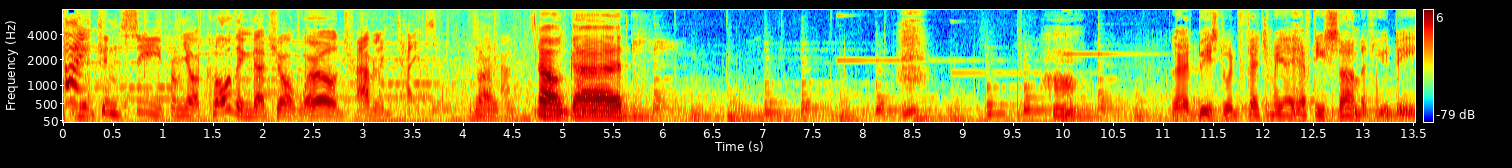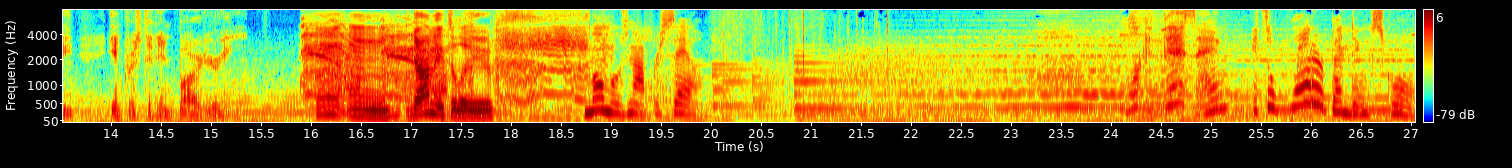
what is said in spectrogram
I can see from your clothing that you're world traveling types. Like, oh God. Huh? That beast would fetch me a hefty sum if you'd be interested in bartering. Mm-mm. Y'all need to leave. Momo's not for sale. It's a water-bending scroll.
